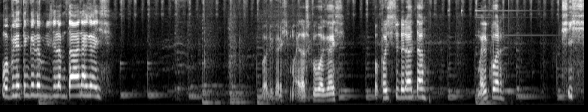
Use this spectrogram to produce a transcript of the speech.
mobilnya tenggelam di dalam tanah guys. Waduh guys, Mail harus keluar guys. Polisi sudah datang. Mail keluar.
